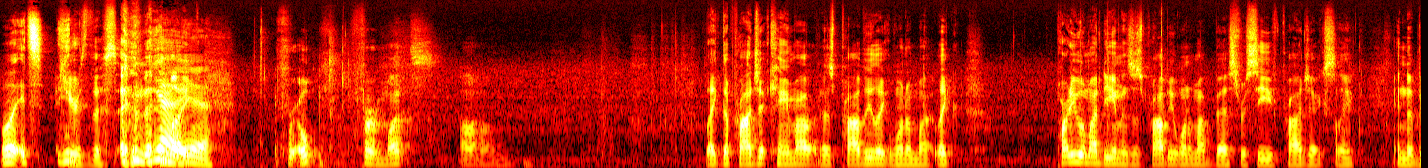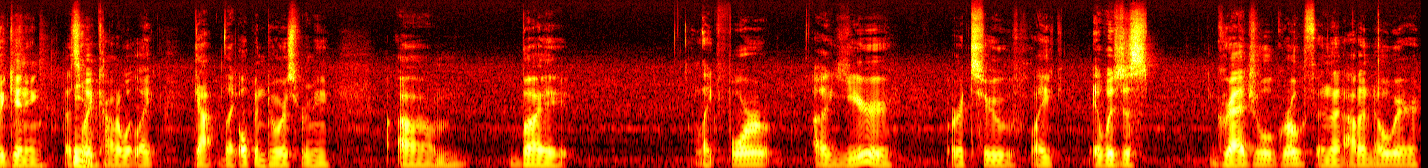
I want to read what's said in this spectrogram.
well it's you here's this, and then yeah like yeah for oh, for months, um, like the project came out, and it was probably like one of my like, Party with My Demons was probably one of my best received projects like in the beginning. That's Yeah. like kind of what like got like open doors for me. Um, but like for a year or two, like it was just gradual growth, and then out of nowhere,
